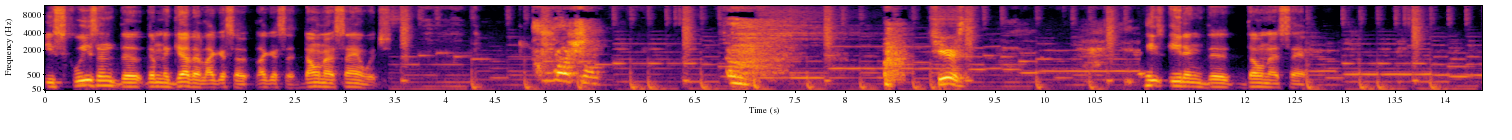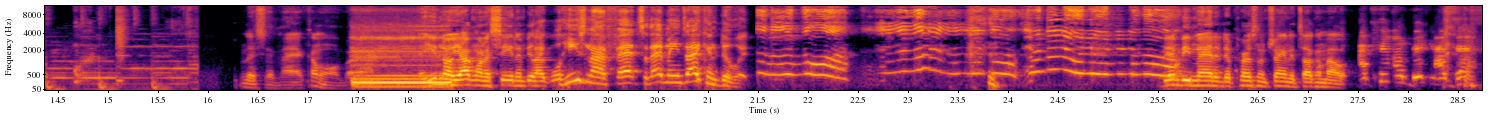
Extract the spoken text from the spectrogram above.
He's squeezing the, them together like it's a like it's a donut sandwich. Crush them. Cheers. He's eating the donut sandwich. Listen, man, come on, bro. And you know y'all gonna see it and be like, "Well, he's not fat, so that means I can do it." Then be mad at the personal trainer talking about, I can't unbake my back.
